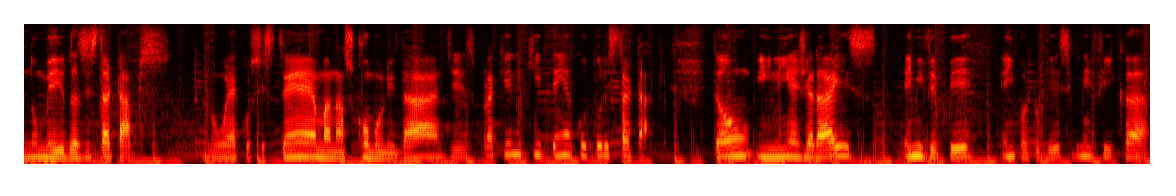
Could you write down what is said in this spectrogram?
no meio das startups no ecossistema, nas comunidades, para aquele que tem a cultura startup. Então, em linhas gerais, MVP em português significa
